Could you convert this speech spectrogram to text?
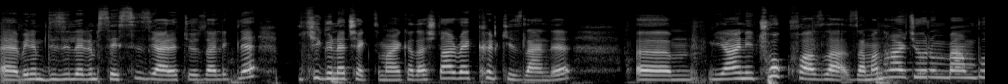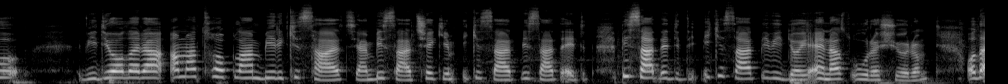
e, benim dizilerim sessiz ziyaretçi özellikle 2 güne çektim arkadaşlar ve 40 izlendi. Yani çok fazla zaman harcıyorum ben bu videolara ama toplam 1-2 saat yani 1 saat çekim 2 saat 1 saat edit 1 saat editim 2 saat bir videoyu en az uğraşıyorum o da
